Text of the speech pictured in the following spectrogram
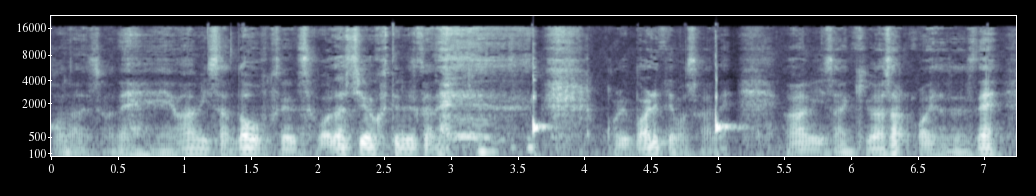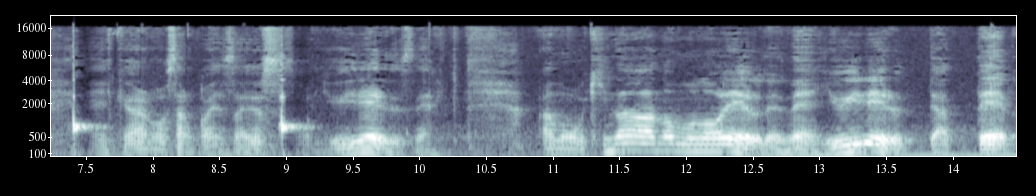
そうなんですよね。えー、ワーミーさんどうも不天です。私が不天ですかね。これバレてますからね。ワーミーさん、木村さん、ご挨拶ですね。えー、キャラコさん、ご挨拶ありがとうございます。ユイレールですね。あの、沖縄のモノレールでね、ユイレールってあって、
